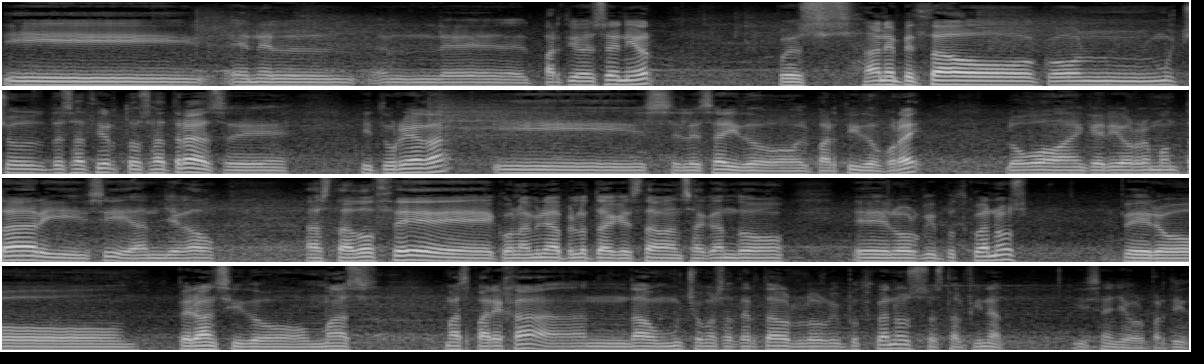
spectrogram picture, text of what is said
Y en el, partido de senior, pues han empezado con muchos desaciertos atrás eh, Iturriaga y se les ha ido el partido por ahí. Luego han querido remontar y sí, han llegado hasta 12 eh, con la misma pelota que estaban sacando eh, los guipuzcoanos, pero, pero han sido más, más pareja, han dado mucho más acertados los guipuzcoanos hasta el final y se han llevado el partido.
